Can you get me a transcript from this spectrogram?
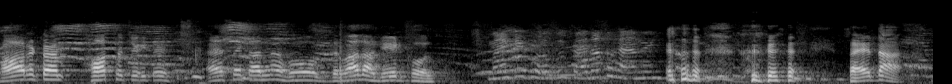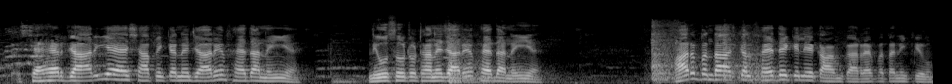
हर टाइम हाथ चाहिए ऐसे करना वो दरवाज़ा गेट खोल। मैं क्या खोलूं? कोई फ़ायदा तो है नहीं। फ़ायदा। शहर जा रही है शॉपिंग करने जा रहे हैं फ़ायदा नहीं है। न्यू सूट उठाने जा रहे हैं फ़ायदा नहीं है। हर बंदा आजकल फ़ायदे के लिए काम कर रहा है पता नहीं क्यों।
